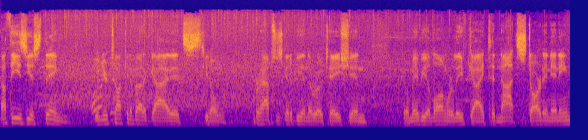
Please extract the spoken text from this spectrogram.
Not the easiest thing when you're talking about a guy that's, you know, perhaps is going to be in the rotation, so maybe a long relief guy to not start an inning,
